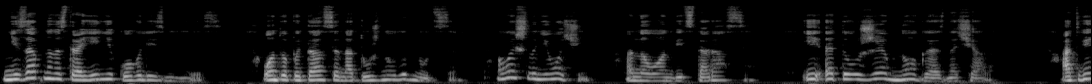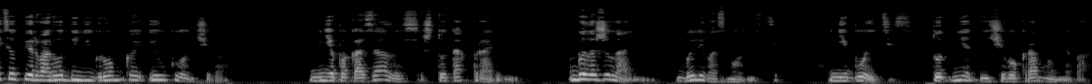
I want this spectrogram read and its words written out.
Внезапно настроение Коваля изменилось. Он попытался натужно улыбнуться. Вышло не очень, но он ведь старался. И это уже многое означало. Ответил первородный негромко и уклончиво. Мне показалось, что так правильно. Было желание, были возможности. Не бойтесь, тут нет ничего крамольного,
